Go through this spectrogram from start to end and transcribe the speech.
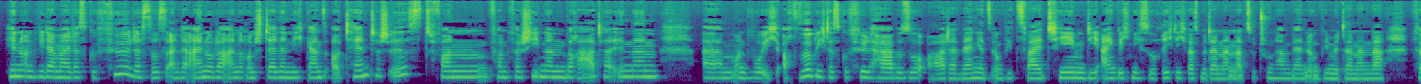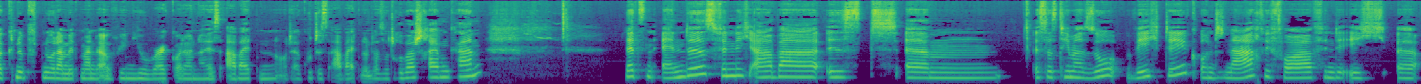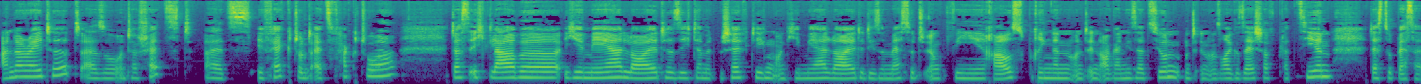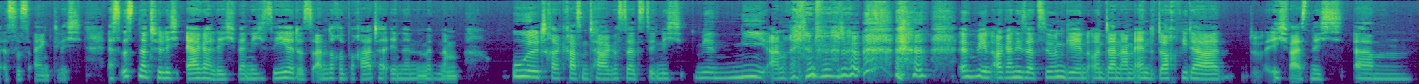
hin und wieder mal das Gefühl, dass das an der einen oder anderen Stelle nicht ganz authentisch ist von, von verschiedenen BeraterInnen ähm, und wo ich auch wirklich das Gefühl habe, so, oh, da werden jetzt irgendwie zwei Themen, die eigentlich nicht so richtig was miteinander zu tun haben, werden irgendwie miteinander verknüpft, nur damit man da irgendwie New Work oder neues Arbeiten oder gutes Arbeiten oder so drüber schreiben kann. Letzten Endes finde ich aber, ist, ähm, ist das Thema so wichtig und nach wie vor finde ich äh, underrated, also unterschätzt als Effekt und als Faktor, dass ich glaube, je mehr Leute sich damit beschäftigen und je mehr Leute diese Message irgendwie rausbringen und in Organisationen und in unserer Gesellschaft platzieren, desto besser ist es eigentlich. Es ist natürlich ärgerlich, wenn ich sehe, dass andere BeraterInnen mit einem ultra krassen Tagessatz, den ich mir nie anrechnen würde, irgendwie in Organisation gehen und dann am Ende doch wieder, ich weiß nicht, ähm,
